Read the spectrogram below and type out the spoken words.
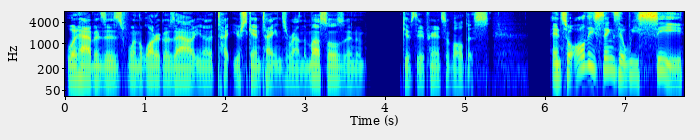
what happens is when the water goes out, you know, t- your skin tightens around the muscles and gives the appearance of all this. And so all these things that we see,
